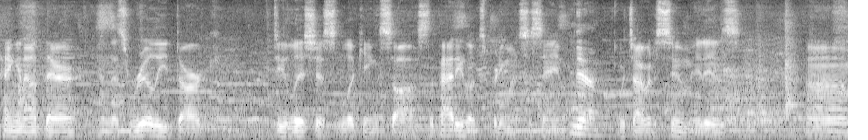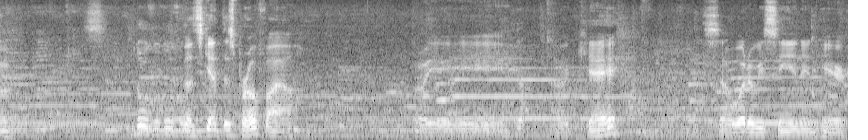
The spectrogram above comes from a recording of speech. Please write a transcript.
hanging out there and this really dark, delicious looking sauce. The patty looks pretty much the same, Yeah, which I would assume it is. Um, those are those. Are. Let's get this profile. Okay. So what are we seeing in here?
